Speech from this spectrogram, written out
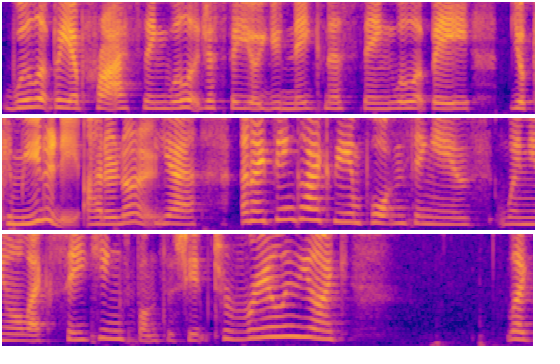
Will it be a price thing? Will it just be your uniqueness thing? Will it be your community? I don't know. Yeah. And I think like the important thing is when you're like seeking sponsorship to really like like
